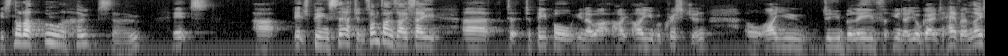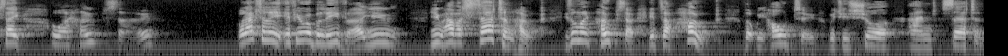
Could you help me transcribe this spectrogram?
It's not a, oh, I hope so. It's, uh, it's being certain. Sometimes I say uh, to, to, people, you know, are, are, you a Christian? Or are you, do you believe you know, you're going to heaven? And they say, oh, I hope so. Well, actually, if you're a believer, you, you have a certain hope. It's not like hope so. It's a hope that we hold to, which is sure and certain.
